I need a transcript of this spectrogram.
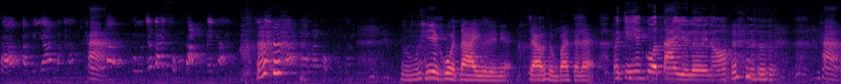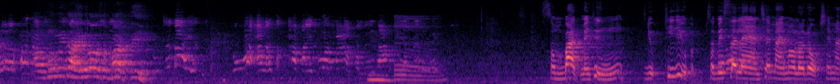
ขออนุญาตนะคะค่ะเอ่อหนูจะได้สมบัติไหมคะมรดกไหมคะ เมื่อกี้ยังกลัวตายอยู่เลยเนี่ยจะเอาสมบัติซะแล้วเมื่อกี้ยังกลัวตายอยู่เลยเนาะ ค่ะ เออถ้าเอาเขาไม่ตายแล้วก็เอาสมบัติสิหนูจะได้รู้ว่าอะไรต้องทำอะไรล่วงหน้ากันเลยนะอืมสมบัติหมายถึงอยู่ที่อยู่สวิตเซอร์แลนด์ใช่ไหมมรดกใช่ไหม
